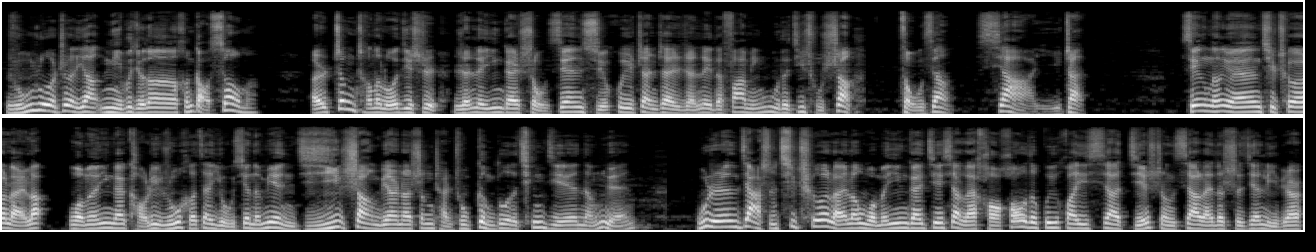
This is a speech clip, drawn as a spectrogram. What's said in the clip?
如若这样，你不觉得很搞笑吗？而正常的逻辑是，人类应该首先学会站在人类的发明物的基础上，走向下一站。新能源汽车来了，我们应该考虑如何在有限的面积上边呢生产出更多的清洁能源。无人驾驶汽车来了，我们应该接下来好好的规划一下节省下来的时间里边，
